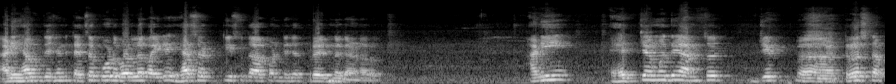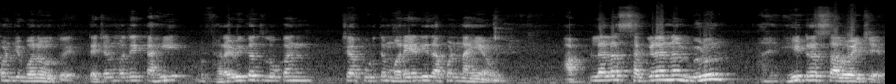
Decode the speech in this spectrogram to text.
आणि ह्या उद्देशाने त्याचं पोट भरलं पाहिजे ह्यासाठी सुद्धा आपण त्याच्यात प्रयत्न करणार आहोत. आणि ह्याच्यामध्ये आमचं जे ट्रस्ट आपण जे बनवतोय त्याच्यामध्ये काही ठराविकच लोकांच्या पुरतं मर्यादित आपण नाही आहोत. आपल्याला सगळ्यांना मिळून ही ट्रस्ट चालवायची आहे.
